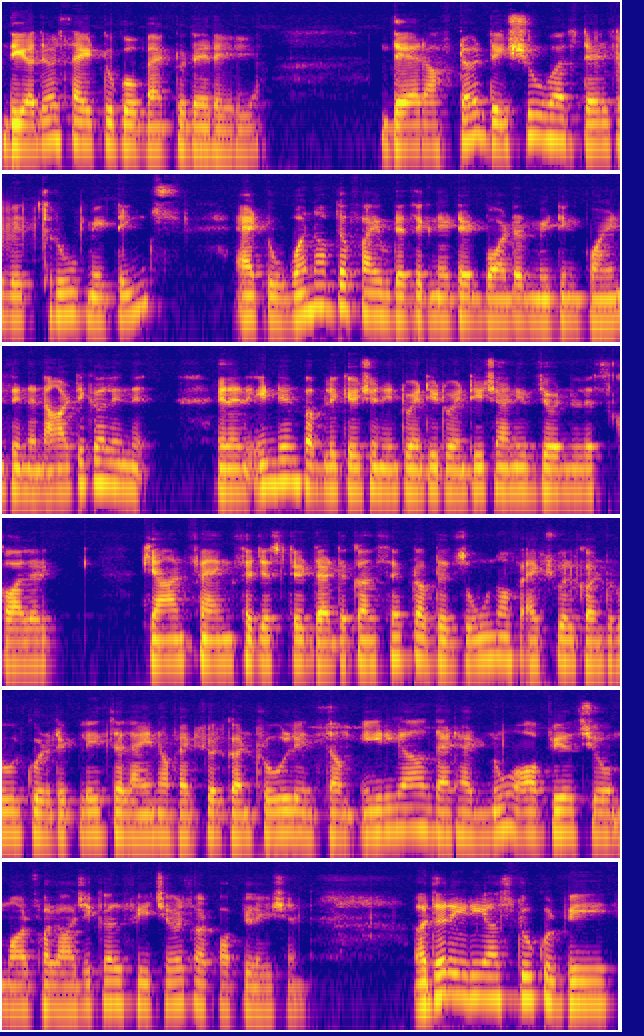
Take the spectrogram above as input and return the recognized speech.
the other side to go back to their area. Thereafter, the issue was dealt with through meetings at one of the five designated border meeting points in an article in, in an Indian publication in 2020, Chinese journalist scholar Qian Feng suggested that the concept of the zone of actual control could replace the line of actual control in some areas that had no obvious geomorphological features or population. Other areas too could be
